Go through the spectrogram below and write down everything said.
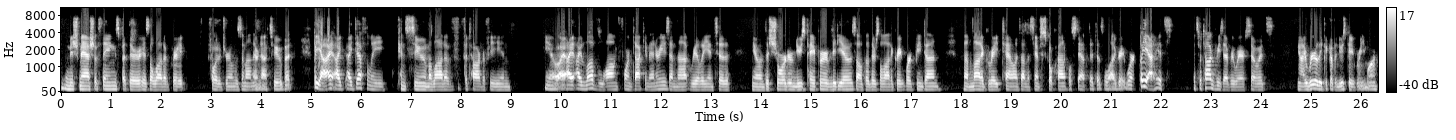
mishmash of things, but there is a lot of great photojournalism on there now too. But, but yeah, I, I, I definitely consume a lot of photography and, you know, I, I love long form documentaries. I'm not really into, you know, the shorter newspaper videos, although there's a lot of great work being done. A lot of great talent on the San Francisco Chronicle staff that does a lot of great work. But yeah, it's it's photography's everywhere, so it's you know I rarely pick up a newspaper anymore,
